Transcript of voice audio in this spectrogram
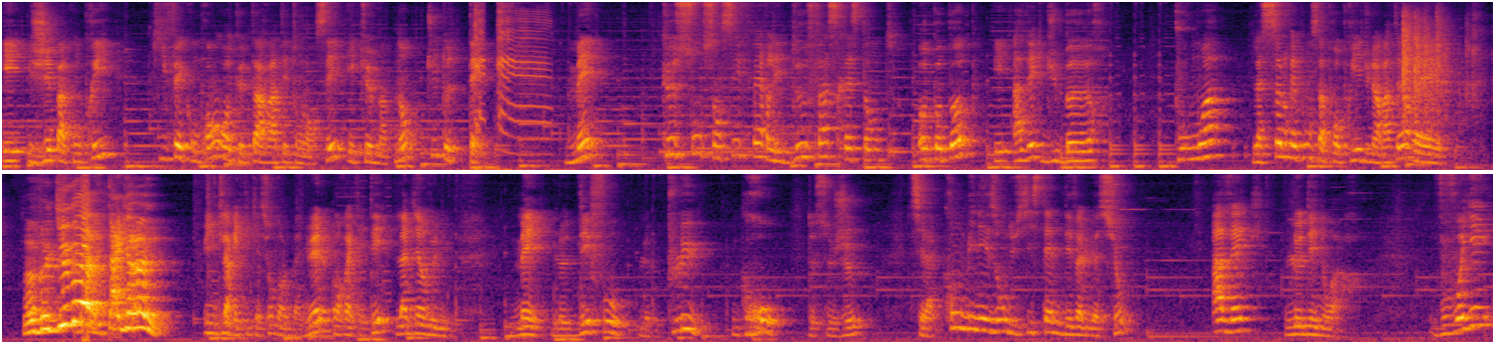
Et j'ai pas compris, qui fait comprendre que t'as raté ton lancer et que maintenant tu te tais. Mais que sont censées faire les deux faces restantes? Hop hop hop et avec du beurre Pour moi, la seule réponse appropriée du narrateur est Avec du beurre Ta gueule une clarification dans le manuel aurait été la bienvenue. Mais le défaut le plus gros de ce jeu, c'est la combinaison du système d'évaluation avec le dé noir. Vous voyez,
